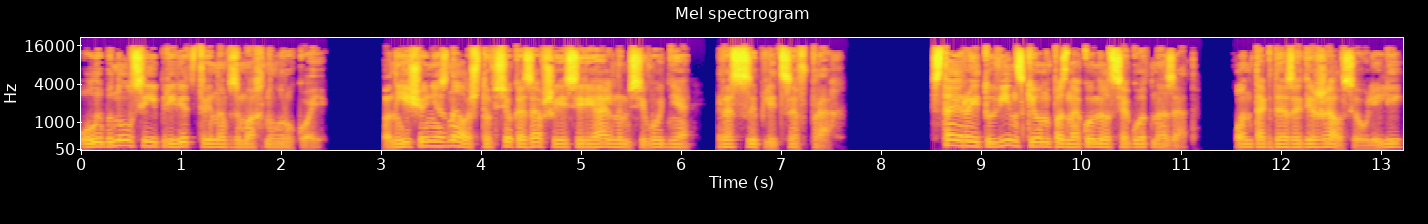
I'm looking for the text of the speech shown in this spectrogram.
улыбнулся и приветственно взмахнул рукой. Он еще не знал, что все казавшееся реальным сегодня рассыплется в прах. С Тайрой Тувински он познакомился год назад. Он тогда задержался у Лили,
